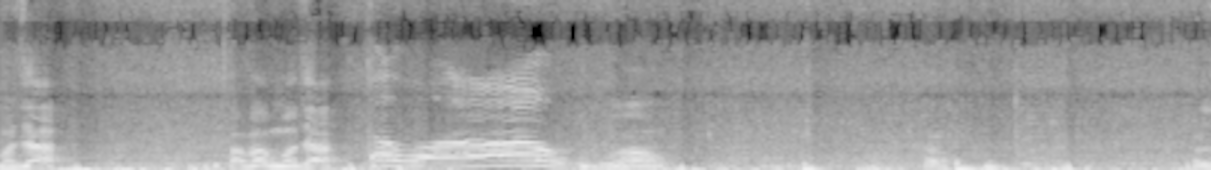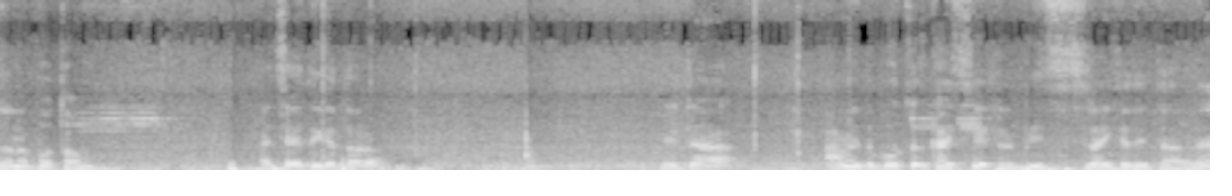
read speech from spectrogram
মজা? বাবা মজা? ওয়াও। খাও। ওর জন্য প্রথম। আচ্ছা এদিকে ধরো। এটা আমি তো প্রচুর খাইছি এটার বীজ রাইখে দিতে হবে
